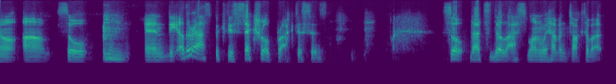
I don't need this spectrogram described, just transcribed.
know, um, so and the other aspect is sexual practices. So that's the last one we haven't talked about.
